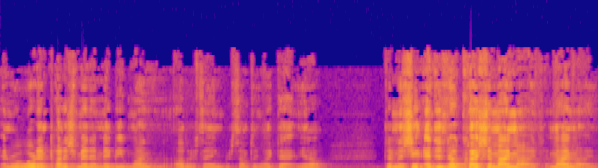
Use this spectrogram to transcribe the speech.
and reward and punishment and maybe one other thing or something like that, you know? And there's no question in my mind, in my mind,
